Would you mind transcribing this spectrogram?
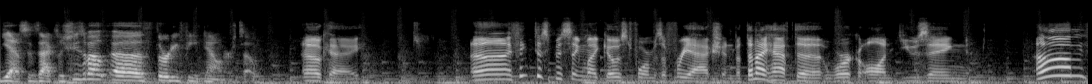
Yes, exactly. She's about uh, 30 feet down or so. Okay. Uh, I think dismissing my ghost form is a free action, but then I have to work on using. Um,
